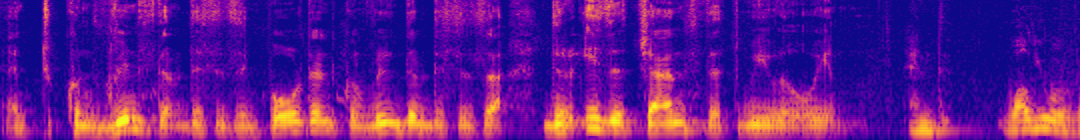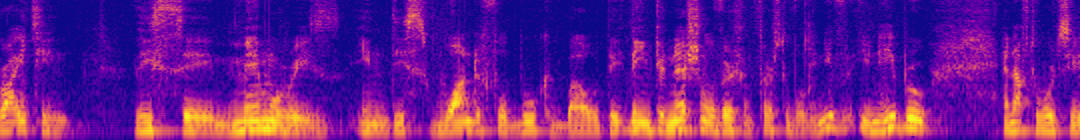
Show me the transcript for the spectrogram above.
And to convince them this is important, convince them this is a, there is a chance that we will win. And while you were writing these uh, memories in this wonderful book about the, the, international version, first of all in, in Hebrew, and afterwards uh, uh,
